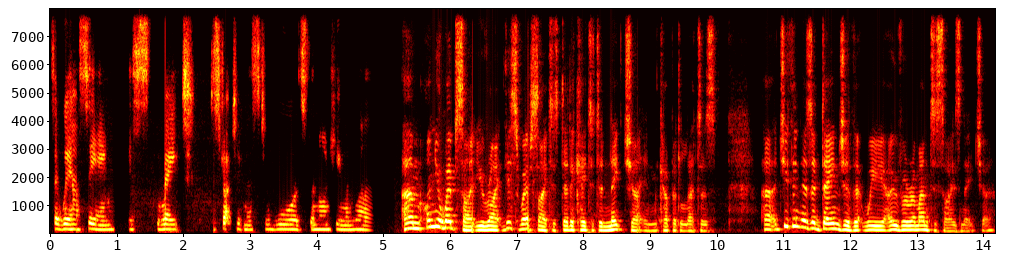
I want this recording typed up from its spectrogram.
So we are seeing this great destructiveness towards the non-human world. Um, on your website, you write this website is dedicated to nature in capital letters. Uh, do you think there's a danger that we over romanticize nature?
